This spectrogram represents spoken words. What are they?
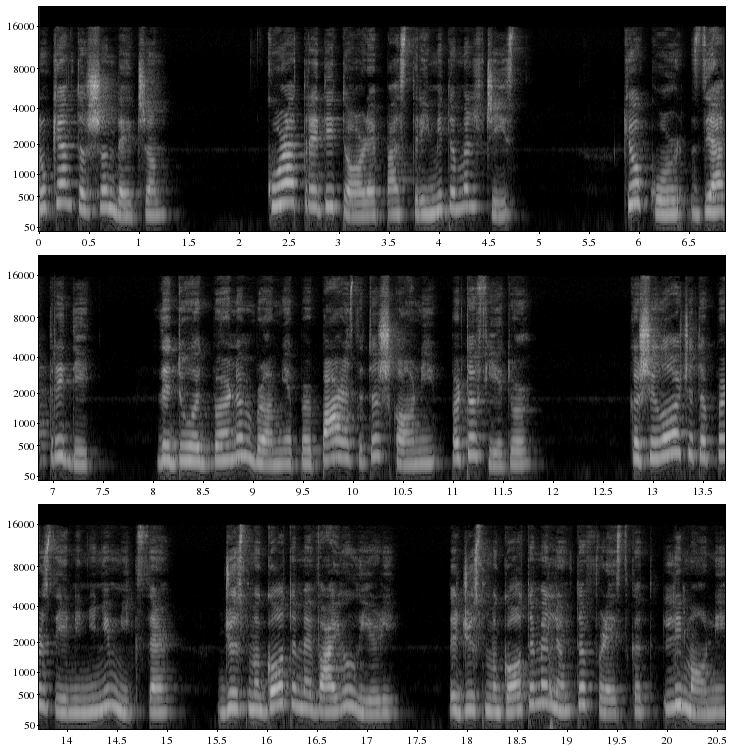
nuk janë të shëndetshëm. Kura tre ditore e pastrimit të mëlçisë Kjo kurë zgjat tre ditë dhe duhet bërë në mbrëmje përpara se të shkoni për të fjetur. Këshillohet që të përzieni në një mikser gjysmë gote me vaj ulliri dhe gjysmë gote me lëng të freskët limoni.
